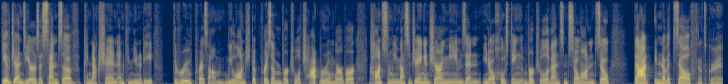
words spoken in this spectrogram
give Gen Zers a sense of connection and community through Prism. We launched a Prism virtual chat room where we're constantly messaging and sharing memes and, you know, hosting virtual events and so on. And so that in and of itself That's great.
